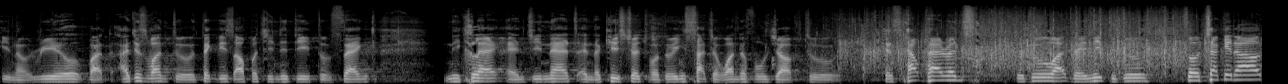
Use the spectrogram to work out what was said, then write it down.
you know, reel. But I just want to take this opportunity to thank Nicolette and Jeanette and the Kids Church for doing such a wonderful job to just help parents to do what they need to do. So check it out.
